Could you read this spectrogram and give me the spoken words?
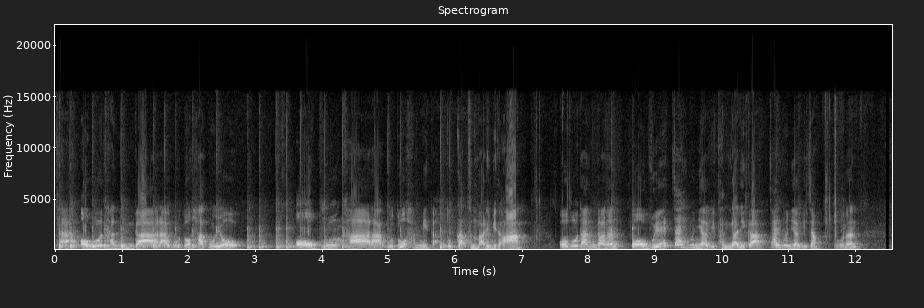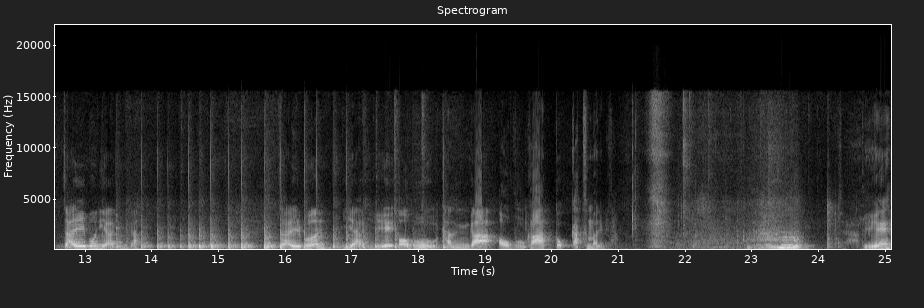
자, 어부단가라고도 하고요. 어부가라고도 합니다. 똑같은 말입니다. 어부단가는 어부의 짧은 이야기, 단가니까 짧은 이야기죠. 이거는 짧은 이야기입니다. 짧은 이야기, 어부, 단가, 어부가 똑같은 말입니다. 자, 우리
